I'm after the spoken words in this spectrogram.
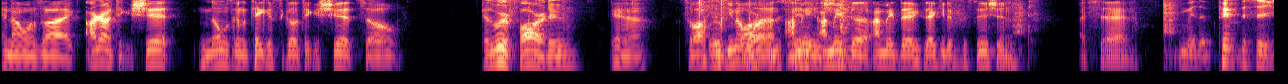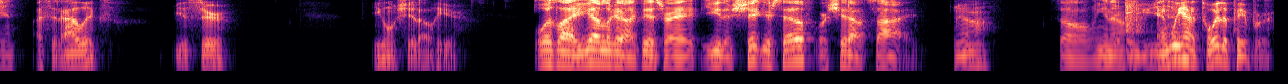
and I was like, I gotta take a shit. No one's gonna take us to go take a shit, so Because we were far, dude. yeah. So I We're said, you know what? I made I made shit. the I made the executive decision. I said, You made the pimp decision. I said, Alex, yes sir. You gonna shit out here? Well, it's like you gotta look at it like this, right? You either shit yourself or shit outside. Yeah. So you know, And, you And we had toilet paper.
